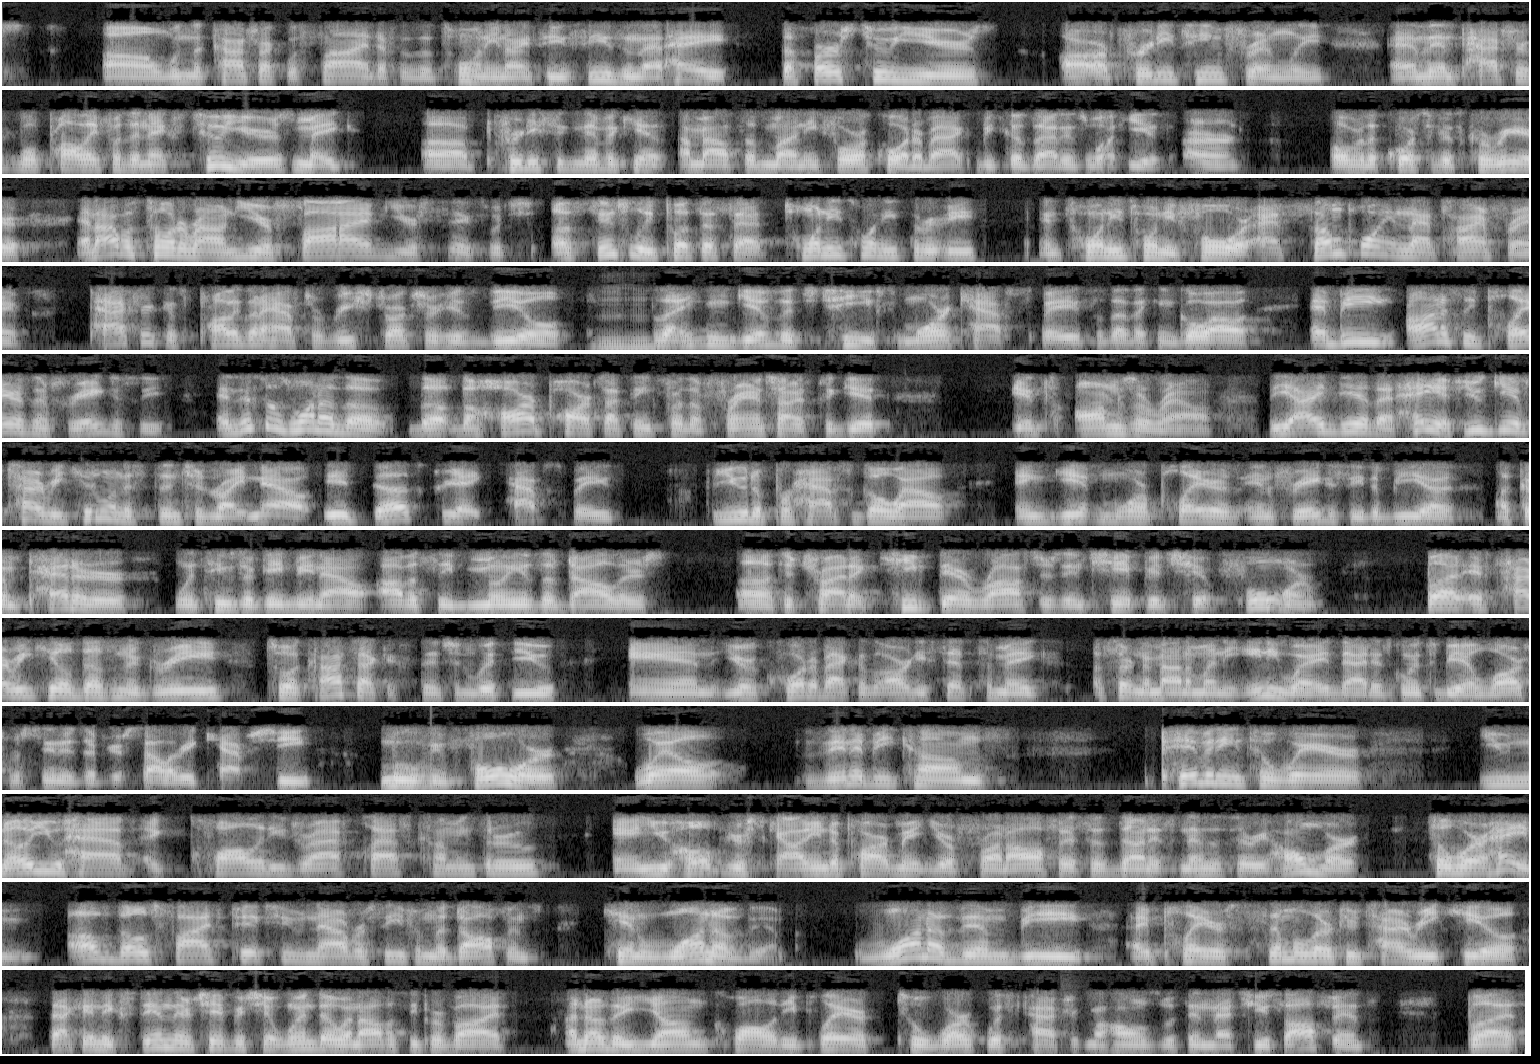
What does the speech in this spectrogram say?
uh, when the contract was signed after the 2019 season, that hey, the first two years are pretty team friendly, and then Patrick will probably for the next two years make uh, pretty significant amounts of money for a quarterback because that is what he has earned over the course of his career. And I was told around year five, year six, which essentially puts us at 2023 and 2024. At some point in that time frame, Patrick is probably going to have to restructure his deal mm-hmm. so that he can give the Chiefs more cap space so that they can go out and be honestly players in free agency. And this was one of the, the, the hard parts, I think, for the franchise to get its arms around. The idea that, hey, if you give Tyreek Hill an extension right now, it does create cap space for you to perhaps go out and get more players in free agency to be a, a competitor when teams are giving out, obviously, millions of dollars uh, to try to keep their rosters in championship form. But if Tyreek Hill doesn't agree to a contract extension with you, and your quarterback is already set to make a certain amount of money anyway, that is going to be a large percentage of your salary cap sheet moving forward, well, then it becomes pivoting to where you know you have a quality draft class coming through, and you hope your scouting department, your front office has done its necessary homework to where, hey, of those five picks you've now received from the Dolphins, can one of them, one of them be a player similar to Tyreek Hill that can extend their championship window and obviously provide another young quality player to work with Patrick Mahomes within that Chiefs offense. But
